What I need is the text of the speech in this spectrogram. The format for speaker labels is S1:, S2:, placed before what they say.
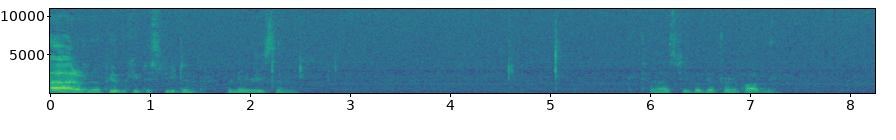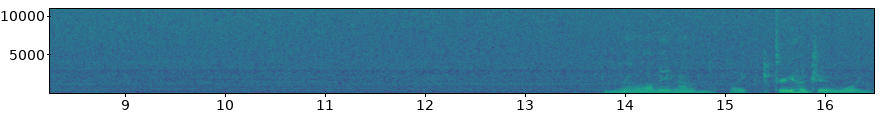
S1: I don't know. People keep disputing for no reason. Because people kept trying to pop me. No, I mean I'm like 301.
